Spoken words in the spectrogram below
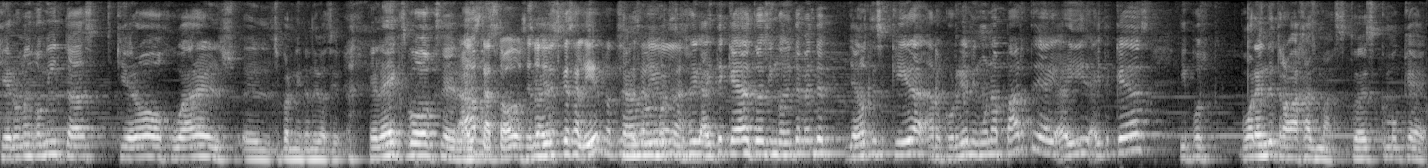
quiero unas gomitas, quiero jugar el, el Super Nintendo, iba a decir. El Xbox, el... Ahí está todo. Si no tienes que salir, no O sea, tienes que no- salir. no tienes que salir. ahí te quedas, entonces inconscientemente ya no tienes que ir a, a recurrir a ninguna parte, ahí, ahí, ahí te quedas y pues por ende trabajas más. Entonces como que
